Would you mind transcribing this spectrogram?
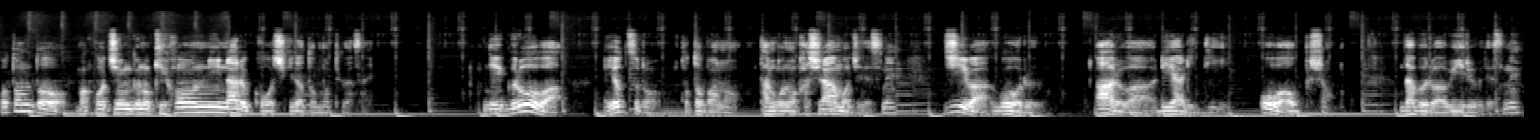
ほとんど、まあ、コーチングの基本になる公式だと思ってください。で、グローは4つの言葉の単語の頭文字ですね。G はゴール、R はリアリティ、O はオプション、W はウィルですね。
